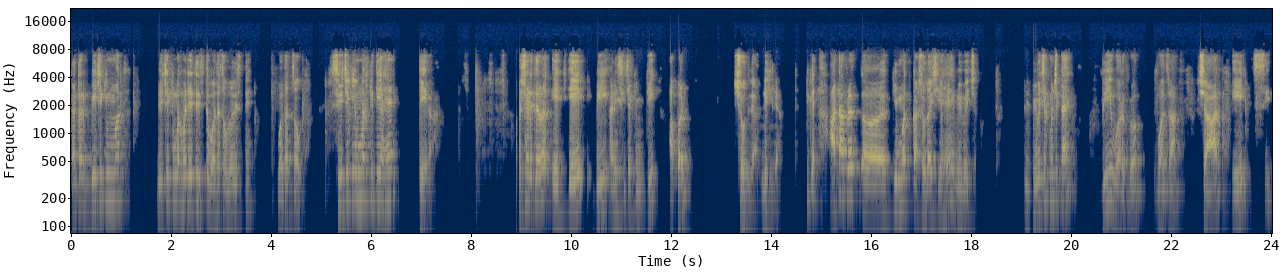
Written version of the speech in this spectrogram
त्यानंतर बी ची किंमत. बी ची किंमत म्हणजे इथे दिसते वजा चौदा दिसते. वजा चौदा. सी ची किंमत किती आहे? तेरा. अशा रीतीनं ए बी आणि सीच्या किमती आपण शोधल्या लिहिल्या. ठीक आहे? आता आपल्याला किंमत का शोधायची आहे? विवेचक. विवेचक म्हणजे काय? बी वर्ग वजा चार ए सी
